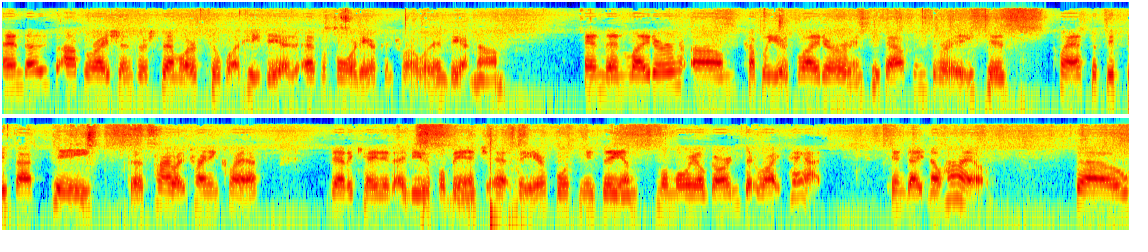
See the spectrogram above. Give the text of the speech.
And those operations are similar to what he did as a forward air controller in Vietnam. And then later, um, a couple of years later, in 2003, his class of 55P, the pilot training class, dedicated a beautiful bench at the Air Force Museum's Memorial Gardens at Wright Pat in Dayton, Ohio. So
